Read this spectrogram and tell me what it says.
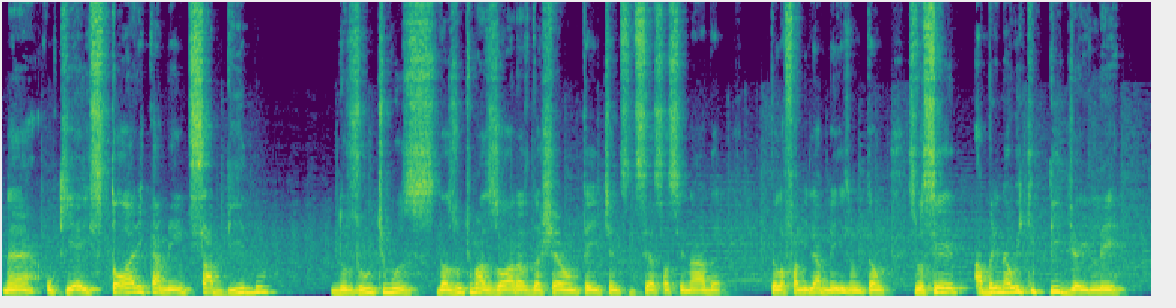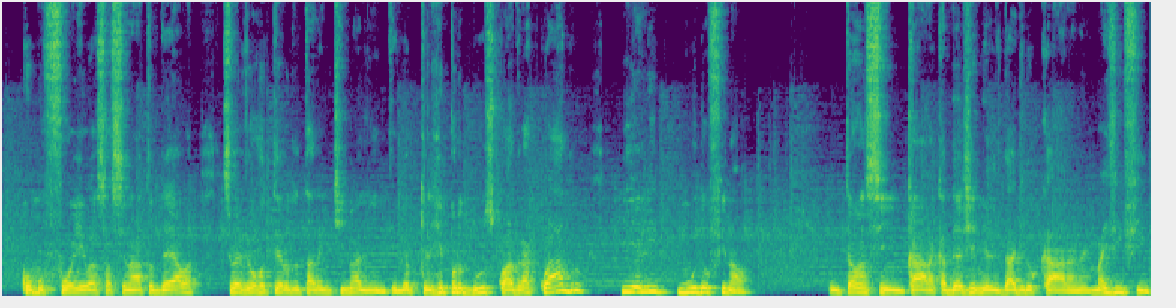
né, o que é historicamente sabido dos últimos, das últimas horas da Sharon Tate antes de ser assassinada pela família Mason. Então, se você abrir na Wikipedia e ler como foi o assassinato dela, você vai ver o roteiro do Tarantino ali, entendeu? Porque ele reproduz quadro a quadro e ele muda o final. Então, assim, cara, cadê a genialidade do cara, né? Mas enfim.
